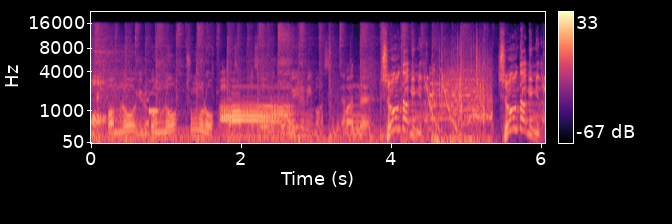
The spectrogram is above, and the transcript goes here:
어. 백범로, 율곡로, 충무로. 그래서 다 서울의 도로 이름인 것 같습니다. 맞네. 정답입니다. 정답입니다.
